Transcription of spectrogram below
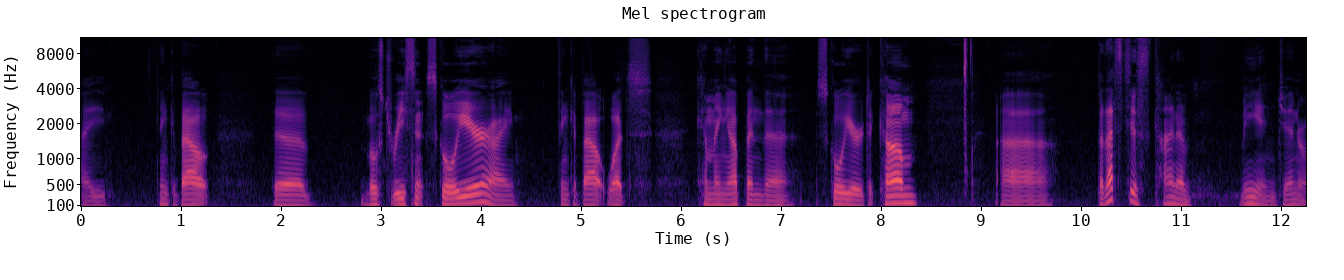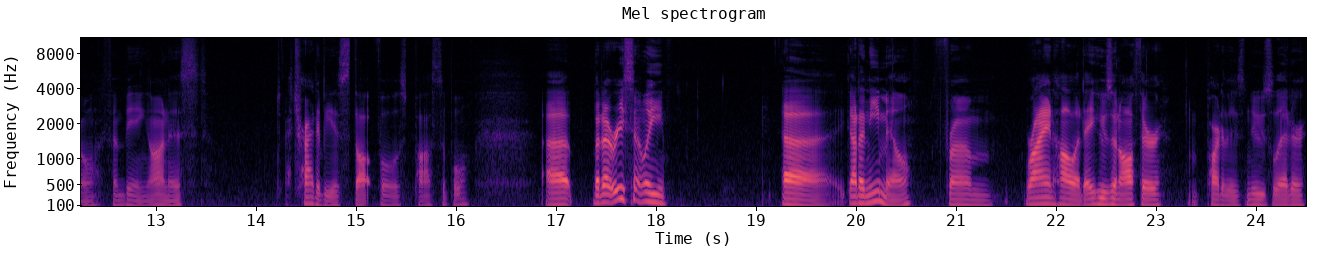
I think about the most recent school year. I think about what's coming up in the school year to come. Uh, but that's just kind of me in general, if I'm being honest. I try to be as thoughtful as possible. Uh, but I recently uh, got an email from Ryan Holiday, who's an author, part of his newsletter,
